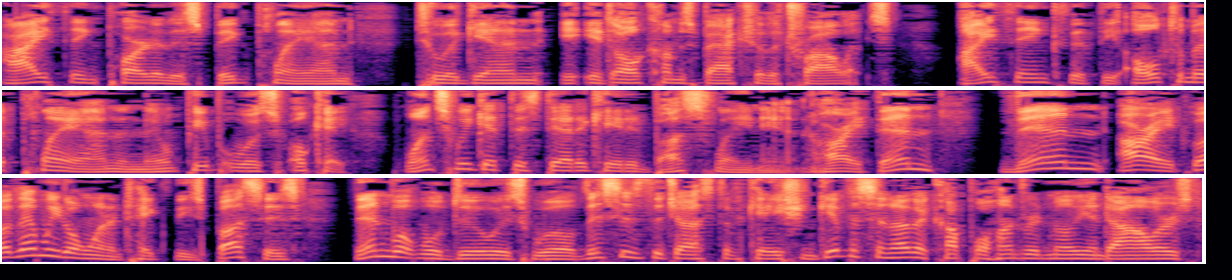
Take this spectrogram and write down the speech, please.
I think, part of this big plan to again. It, it all comes back to the trolleys. I think that the ultimate plan, and then people was okay. Once we get this dedicated bus lane in, all right, then then all right. Well, then we don't want to take these buses. Then what we'll do is we'll. This is the justification. Give us another couple hundred million dollars,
